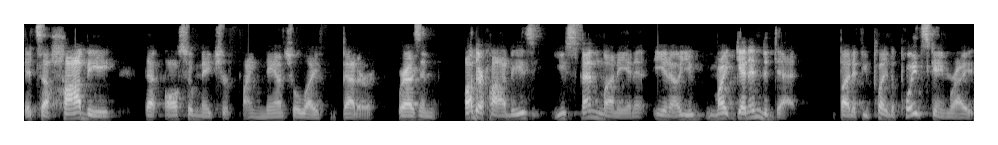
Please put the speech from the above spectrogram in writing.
it's a hobby that also makes your financial life better. Whereas in other hobbies, you spend money in it, you know, you might get into debt. But if you play the points game right,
